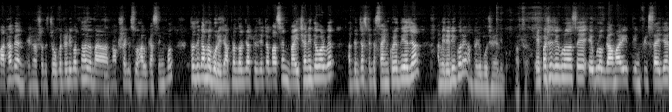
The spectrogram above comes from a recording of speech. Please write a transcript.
পাঠাবেন এটার সাথে চৌকাট রেডি করতে হবে বা নকশা কিছু হালকা সিম্পল তাদেরকে আমরা বলি যে আপনার দরজা আপনি যেটা পাচ্ছেন বাইছা নিতে পারবেন আপনি জাস্ট এটা সাইন করে দিয়ে যান আমি রেডি করে আপনাকে বুঝিয়ে দিব। আচ্ছা। এই পাশে যেগুলো আছে এগুলো গামারি তিন ফিট সাইজের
